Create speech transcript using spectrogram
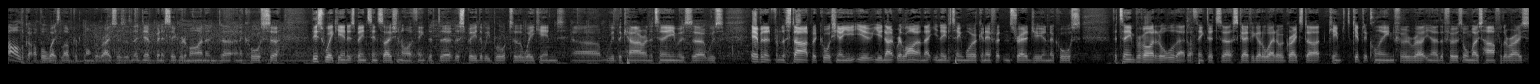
Oh, look, I've always loved longer races. It's never been a secret of mine, and uh, and of course. Uh, this weekend has been sensational. I think that the, the speed that we brought to the weekend uh, with the car and the team was uh, was evident from the start. But of course, you know you, you, you, don't rely on that. You need teamwork and effort and strategy. And of course, the team provided all of that. I think that uh, Skaifey got away to a great start, kept, kept it clean for uh, you know the first almost half of the race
